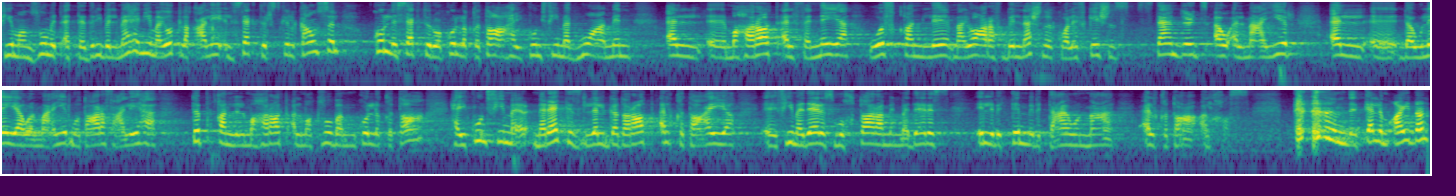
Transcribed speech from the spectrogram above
في منظومة التدريب المهني ما يطلق عليه ال sector skill council كل sector وكل قطاع هيكون في مجموعة من المهارات الفنية وفقا لما يعرف بال national qualification standards أو المعايير الدولية والمعايير متعارف عليها طبقا للمهارات المطلوبة من كل قطاع هيكون في مراكز للجدارات القطاعية في مدارس مختارة من مدارس اللي بتتم بالتعاون مع القطاع الخاص. بنتكلم أيضا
